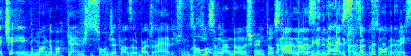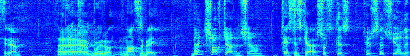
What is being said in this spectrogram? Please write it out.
neçə il bundan qabaq gəlmişdiniz sonuncu dəfə Azərbaycana hər üçünüzə sual Hamısını mən danışmayım, Hə, dostlar. mən onu gedim. Hər üçünüzə bu sual vermək istəyirəm. E, buyurun, Nasir bəy. Mən çox gəlmişəm. Tez-tez gəlirsiniz. Tez- Tez-tez yəni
